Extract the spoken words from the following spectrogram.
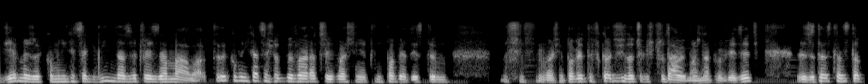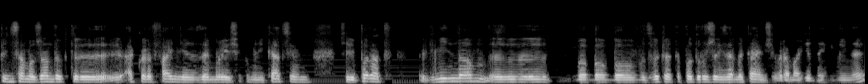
wiemy, że komunikacja gminna zazwyczaj jest za mała. Ta komunikacja się odbywa raczej właśnie, ten powiat jest tym, właśnie powiaty w końcu się do czegoś przydały, można powiedzieć, że to jest ten stopień samorządu, który akurat fajnie zajmuje się komunikacją, czyli ponad gminną, y, bo, bo, bo zwykle te podróże nie zamykają się w ramach jednej gminy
